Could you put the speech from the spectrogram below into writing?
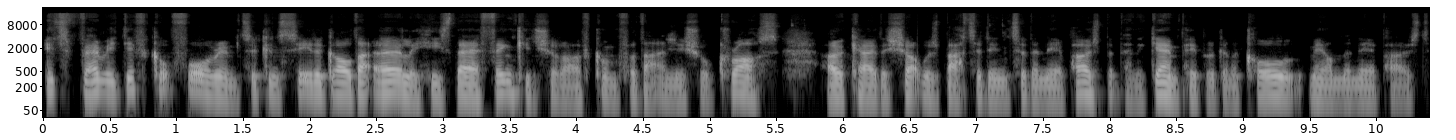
it's very difficult for him to concede a goal that early. He's there thinking, "Should I have come for that initial cross?" Okay, the shot was battered into the near post, but then again, people are going to call me on the near post,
